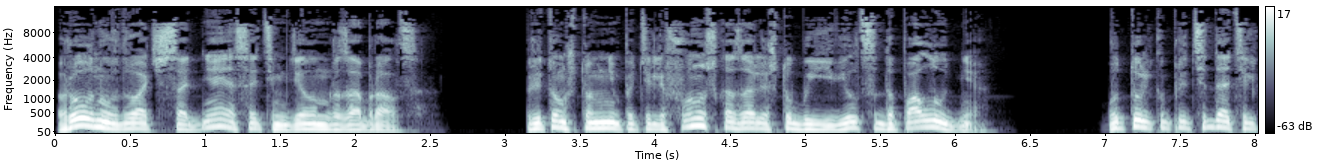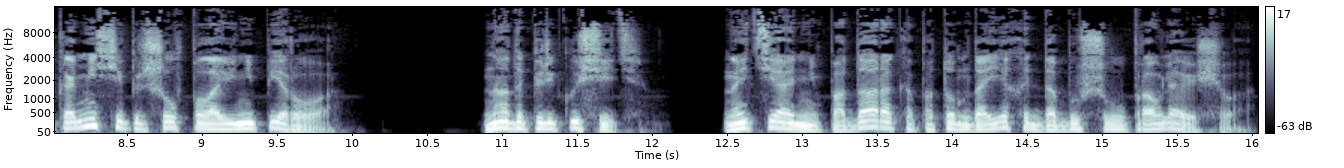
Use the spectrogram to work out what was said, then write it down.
Ровно в два часа дня я с этим делом разобрался. При том, что мне по телефону сказали, чтобы явился до полудня. Вот только председатель комиссии пришел в половине первого. Надо перекусить. Найти Анне подарок, а потом доехать до бывшего управляющего.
